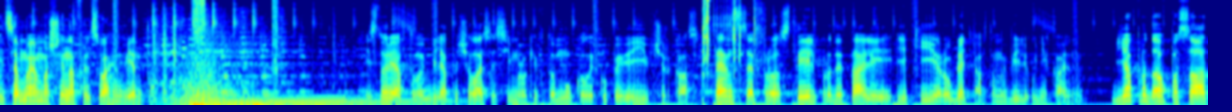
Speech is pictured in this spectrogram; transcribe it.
і це моя машина Volkswagen Vento. Історія автомобіля почалася 7 років тому, коли купив я її в Черкасах. Стенс це про стиль, про деталі, які роблять автомобіль унікальним. Я продав Passat,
